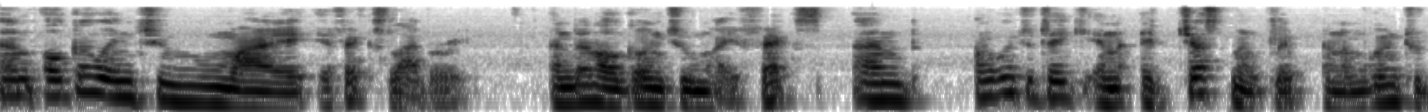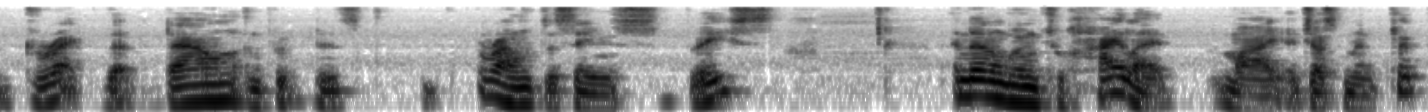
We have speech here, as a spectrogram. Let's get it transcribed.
and I'll go into my effects library and then I'll go into my effects and I'm going to take an adjustment clip and I'm going to drag that down and put this around the same space. And then I'm going to highlight my adjustment clip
